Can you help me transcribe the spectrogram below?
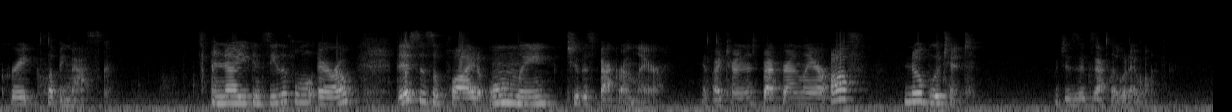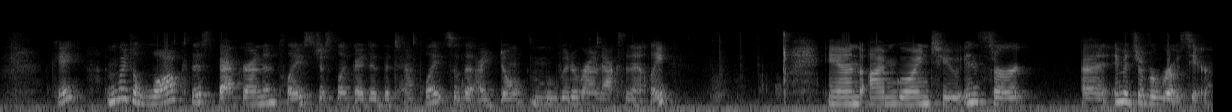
create clipping mask. And now you can see this little arrow. This is applied only to this background layer. If I turn this background layer off, no blue tint, which is exactly what I want. Okay, I'm going to lock this background in place just like I did the template so that I don't move it around accidentally. And I'm going to insert an image of a rose here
